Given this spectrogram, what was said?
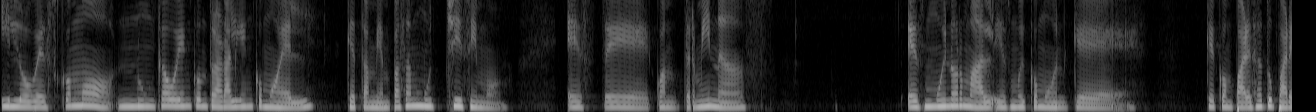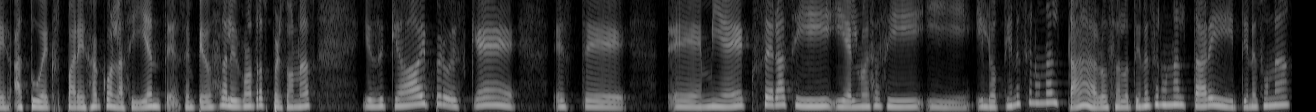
y lo ves como nunca voy a encontrar a alguien como él, que también pasa muchísimo, este, cuando terminas, es muy normal y es muy común que, que compares a tu pareja, a tu expareja con las siguientes. Empiezas a salir con otras personas y es de que, ay, pero es que, este, eh, mi ex era así y él no es así y, y, lo tienes en un altar, o sea, lo tienes en un altar y tienes una,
